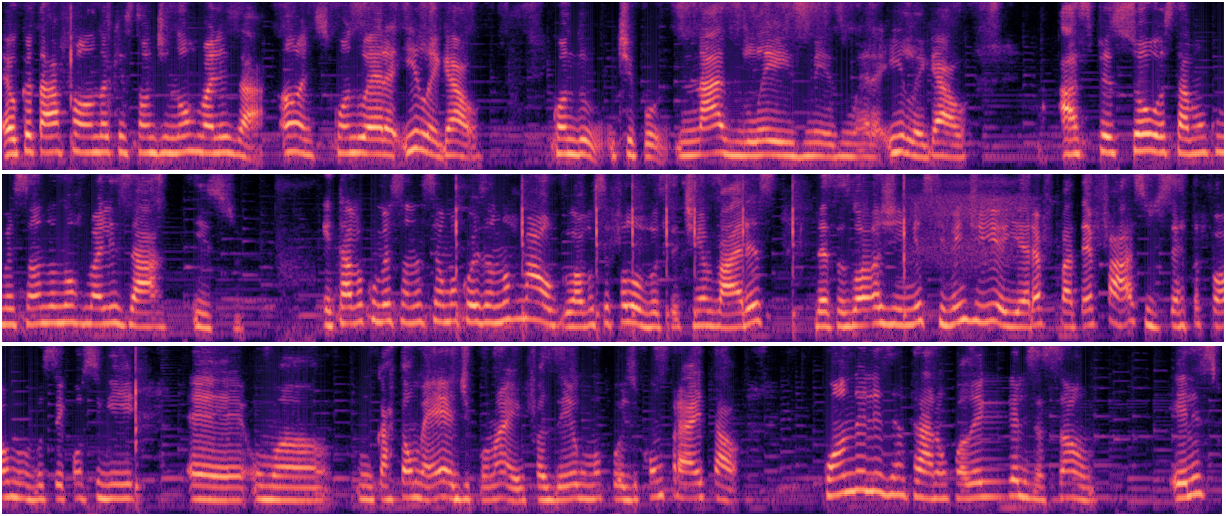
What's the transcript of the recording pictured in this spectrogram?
é o que eu tava falando da questão de normalizar. Antes, quando era ilegal, quando, tipo, nas leis mesmo era ilegal, as pessoas estavam começando a normalizar isso. E estava começando a ser uma coisa normal. Igual você falou, você tinha várias dessas lojinhas que vendia, e era até fácil, de certa forma, você conseguir é, uma, um cartão médico, né? E fazer alguma coisa comprar e tal. Quando eles entraram com a legalização, eles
